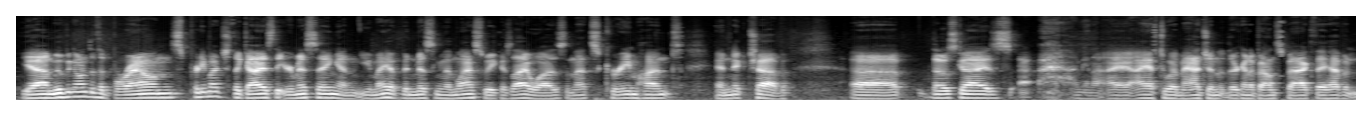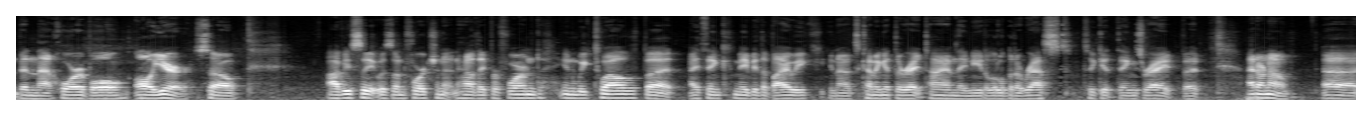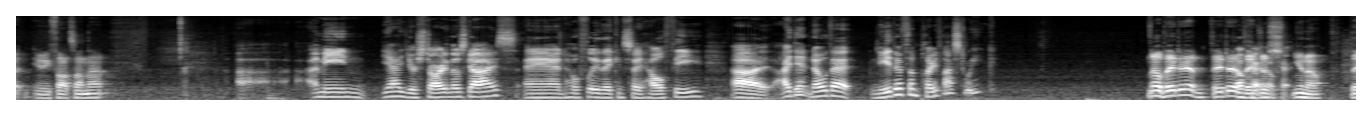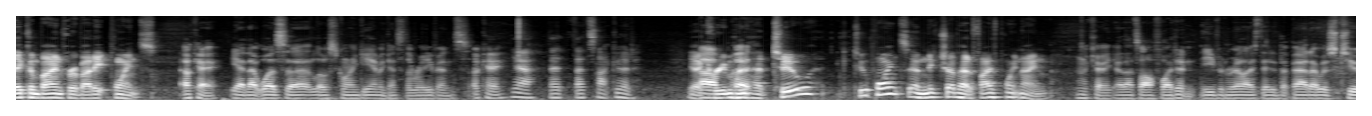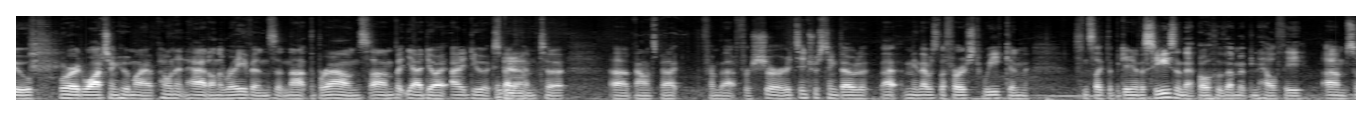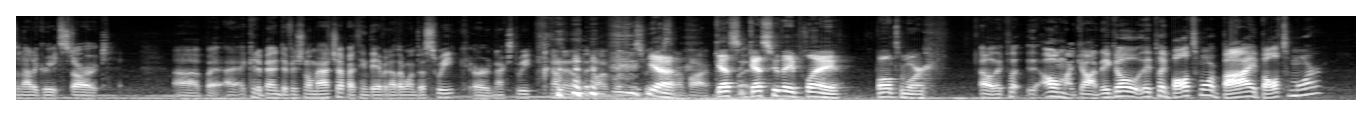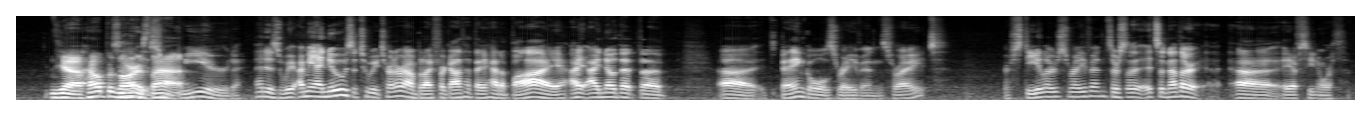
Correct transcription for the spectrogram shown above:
Yeah, moving on to the Browns, pretty much the guys that you're missing, and you may have been missing them last week as I was, and that's Kareem Hunt and Nick Chubb. Uh, those guys, I mean, I, I have to imagine that they're going to bounce back. They haven't been that horrible all year. So, obviously, it was unfortunate in how they performed in week 12, but I think maybe the bye week, you know, it's coming at the right time. They need a little bit of rest to get things right, but I don't know. Uh, any thoughts on that? I mean, yeah, you're starting those guys, and hopefully they can stay healthy. Uh, I didn't know that neither of them played last week. No, they did. They did. they just, okay. you know, they combined for about eight points. Okay, yeah, that was a low-scoring game against the Ravens. Okay, yeah, that that's not good. Yeah, Um, Kareem but- Hunt had two, two points, and Nick Chubb had a five point nine. Okay, yeah, that's awful. I didn't even realize they did that bad. I was too worried watching who my opponent had on the Ravens and not the Browns. Um, but yeah, I do I, I do expect Yeah. them to uh, bounce back from that for sure. It's interesting though. That, I mean, that was the first week and since like the beginning of the season that both of them have been healthy. Um, so not a great start. Uh, but I, it could have been a divisional matchup. I think they have another one this week or next week. No, no, no, they don't have one this week. Yeah, bye, guess but- guess who they play? Baltimore. Oh, they play. Oh my God, they go. They play Baltimore bye Baltimore. Yeah, how bizarre is that? Weird. That is weird. I mean, I knew it was a two week turnaround, but I forgot that they had a bye. I I know that the uh it's Bengals Ravens right, or Steelers Ravens. There's a it's another uh AFC North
